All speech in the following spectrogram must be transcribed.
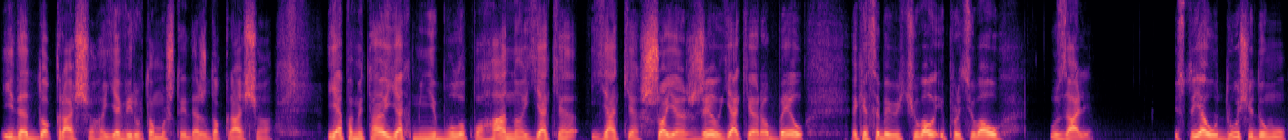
і йде до кращого. Я вірю в тому, що ти йдеш до кращого. Я пам'ятаю, як мені було погано, як я, як я, що я жив, як я робив, як я себе відчував і працював у залі. І стояв у душі і думав,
